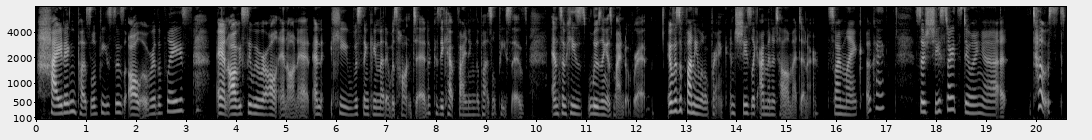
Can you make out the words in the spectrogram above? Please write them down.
hiding puzzle pieces all over the place. And obviously, we were all in on it. And he was thinking that it was haunted because he kept finding the puzzle pieces. And so he's losing his mind over it. It was a funny little prank. And she's like, I'm going to tell him at dinner. So I'm like, okay. So she starts doing a toast,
